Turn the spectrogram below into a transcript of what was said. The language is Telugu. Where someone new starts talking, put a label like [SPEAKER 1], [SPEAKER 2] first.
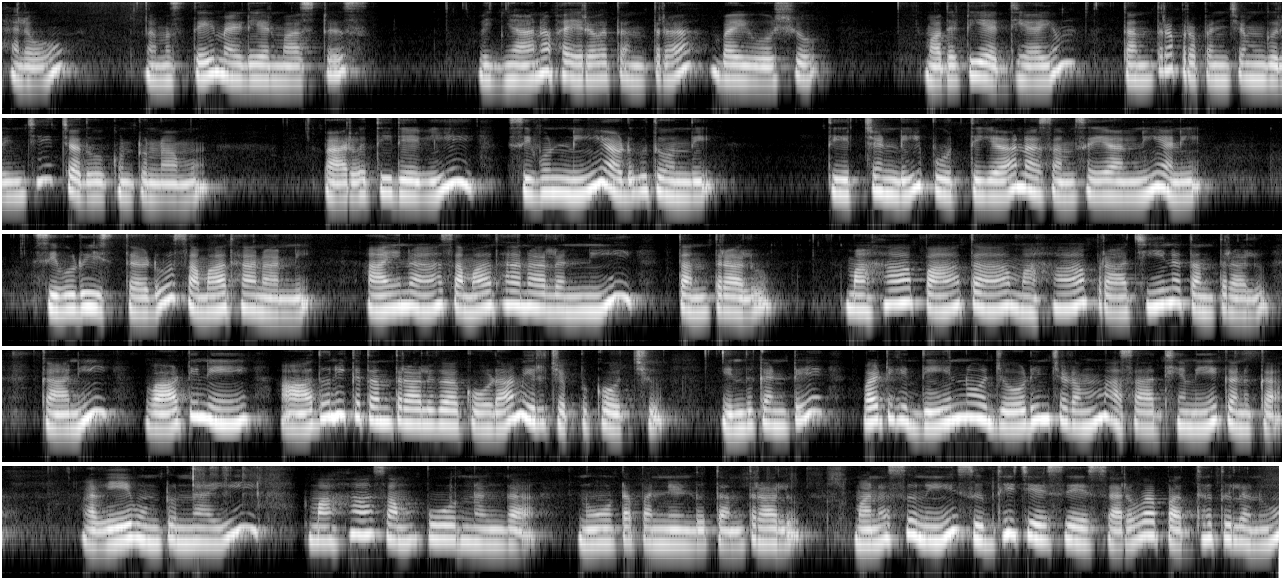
[SPEAKER 1] హలో నమస్తే మై డియర్ మాస్టర్స్. విజ్ఞాన భైరవ తంత్ర బై ఓషో మొదటి అధ్యాయం తంత్ర ప్రపంచం గురించి చదువుకుంటున్నాము. పార్వతీదేవి శివుణ్ణి అడుగుతోంది తీర్చండి పూర్తిగా నా సంశయాల్ని అని. శివుడు ఇస్తాడు సమాధానాన్ని. ఆయన సమాధానాలన్నీ తంత్రాలు. మహాపాత మహాప్రాచీన తంత్రాలు. కానీ వాటిని ఆధునిక తంత్రాలుగా కూడా మీరు చెప్పుకోవచ్చు. ఎందుకంటే వాటికి దేన్నో జోడించడం అసాధ్యమే కనుక. అవే ఉంటున్నాయి మహా సంపూర్ణంగా నూట పన్నెండు తంత్రాలు. మనసుని శుద్ధి చేసే సర్వ పద్ధతులను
